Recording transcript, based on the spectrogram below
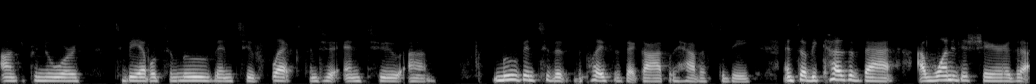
entrepreneurs to be able to move and to flex and to and to um, move into the, the places that god would have us to be. And so because of that i wanted to share the,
